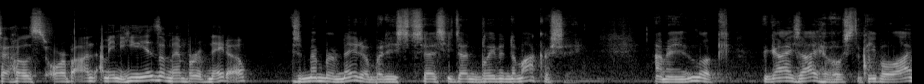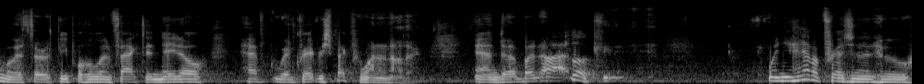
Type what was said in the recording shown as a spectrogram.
to host Orban? I mean, he is a member of NATO. He's a member of NATO, but he says he doesn't believe in democracy. I mean, look, the guys I host, the people I'm with, are people who, in fact, in NATO have, great respect for one another. And uh, but uh, look, when you have a president who,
